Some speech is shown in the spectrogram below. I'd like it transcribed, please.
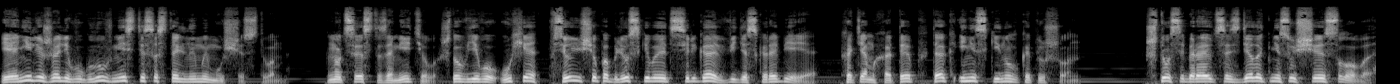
и они лежали в углу вместе с остальным имуществом. Но Цест заметил, что в его ухе все еще поблескивает серьга в виде скоробея, хотя Мхотеп так и не скинул капюшон. «Что собираются сделать несущее слово?»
